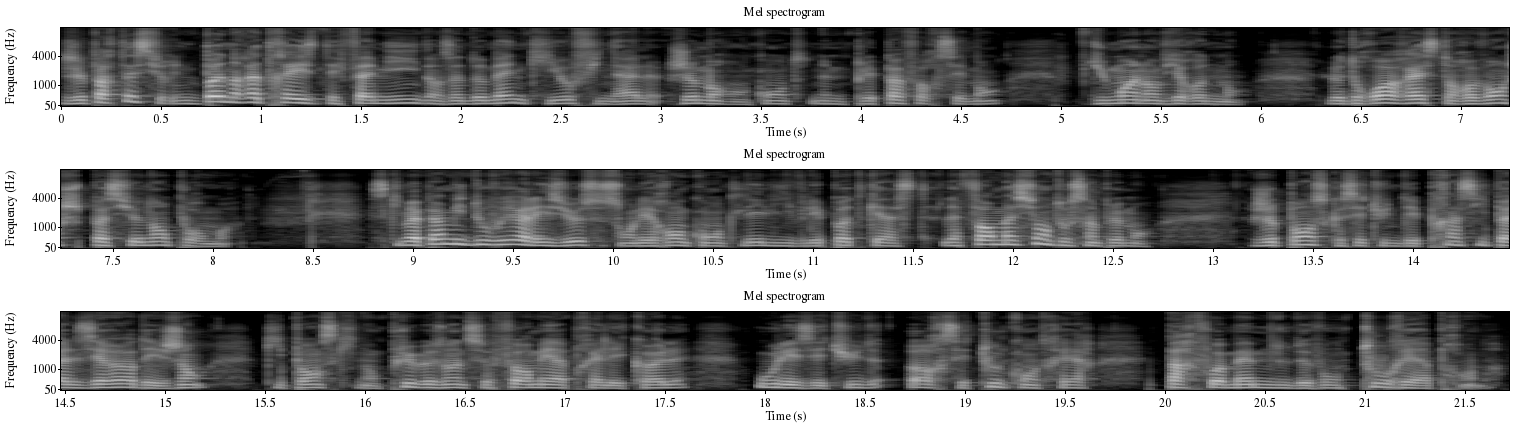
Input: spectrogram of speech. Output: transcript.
Je partais sur une bonne rat des familles dans un domaine qui, au final, je m'en rends compte, ne me plaît pas forcément, du moins l'environnement. Le droit reste en revanche passionnant pour moi. Ce qui m'a permis d'ouvrir les yeux, ce sont les rencontres, les livres, les podcasts, la formation tout simplement. Je pense que c'est une des principales erreurs des gens qui pensent qu'ils n'ont plus besoin de se former après l'école ou les études, or c'est tout le contraire, parfois même nous devons tout réapprendre.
